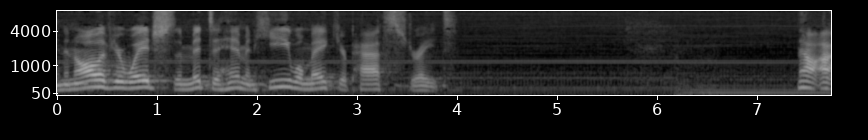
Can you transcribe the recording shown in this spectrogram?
And in all of your ways submit to him, and he will make your path straight. Now, I,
